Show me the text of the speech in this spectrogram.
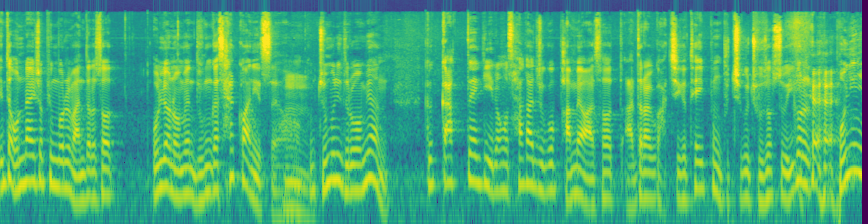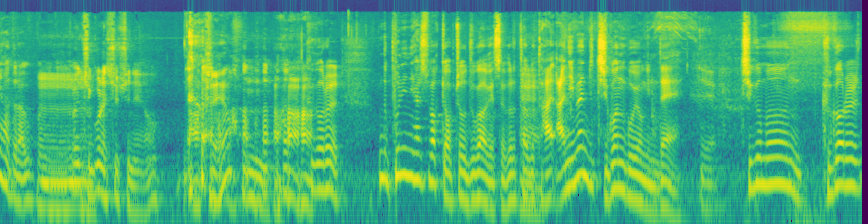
일단 온라인 쇼핑몰을 만들어서 올려놓으면 누군가 살 거 아니겠어요. 음. 그럼 주문이 들어오면 그 깍대기 이런 거 사가지고 밤에 와서 아들하고 같이 그 테이프 붙이고 주소 쓰고 이거를 본인이 하더라고. 음. 그건 진골의 출신이에요. 아 그래요? 그거를 근데 본인이 할 수밖에 없죠. 누가 하겠어요. 그렇다고 네. 다 아니면 직원 고용인데 예. 지금은 그거를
